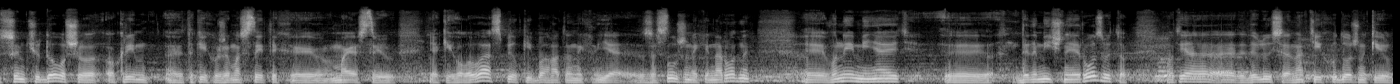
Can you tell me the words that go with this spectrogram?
чим чудово, що окрім е, таких уже маститих е, майстрів, як і голова спілки, багато них є заслужених і народних, е, вони міняють динамічний розвиток. От я е, дивлюся на тих художників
